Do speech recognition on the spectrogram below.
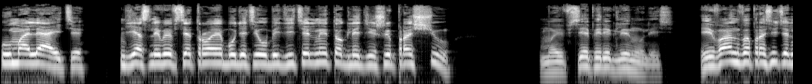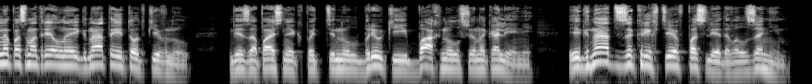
Умоляйте. Если вы все трое будете убедительны, то, глядишь, и прощу». Мы все переглянулись. Иван вопросительно посмотрел на Игната, и тот кивнул. Безопасник подтянул брюки и бахнулся на колени. Игнат, закряхтев, последовал за ним.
